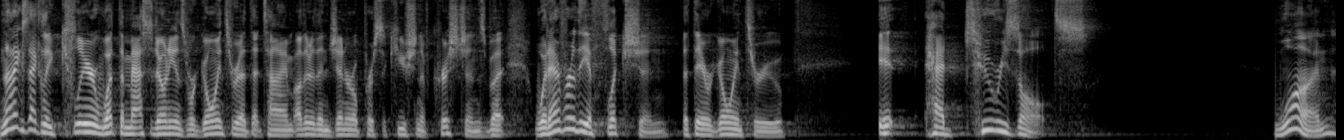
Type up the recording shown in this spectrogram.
Not exactly clear what the Macedonians were going through at that time, other than general persecution of Christians, but whatever the affliction that they were going through, it had two results. One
